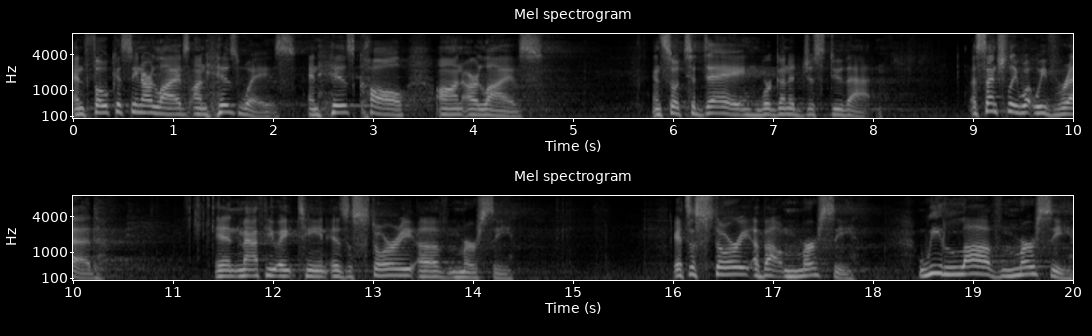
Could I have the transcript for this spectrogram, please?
and focusing our lives on His ways and His call on our lives. And so today, we're going to just do that. Essentially, what we've read in Matthew 18 is a story of mercy. It's a story about mercy. We love mercy.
